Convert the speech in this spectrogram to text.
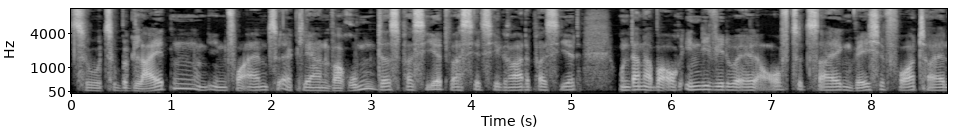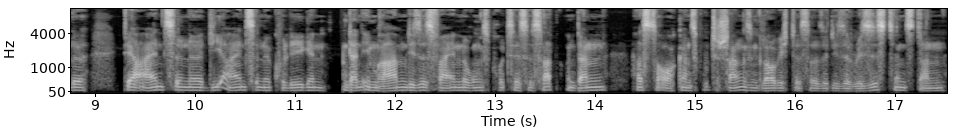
zu, zu begleiten und ihnen vor allem zu erklären, warum das passiert, was jetzt hier gerade passiert und dann aber auch individuell aufzuzeigen, welche Vorteile der einzelne, die einzelne Kollegin dann im Rahmen dieses Veränderungsprozesses hat. Und dann hast du auch ganz gute Chancen, glaube ich, dass also diese Resistance dann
